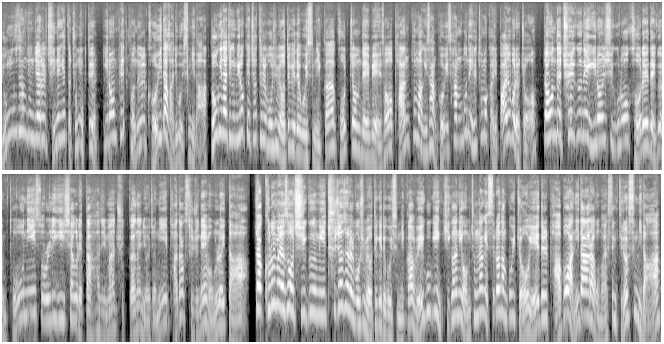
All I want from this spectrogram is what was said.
유무상 증자를 진행했던 종목들 이런 패턴을 거의 다 가지고 있습니다. 더욱이나 지금 이렇게 차트를 보시면 어떻게 되고 있습니까? 고점 대비해서 반 토막 이상 거의 3분의 1 토막까지 빠져버렸죠. 자, 근데 최근에 이런 식으로 거래대금 돈이 쏠리기 시작을 했다. 하지만 주가는 여전히 바닥 수준에 머물러 있다. 자, 그러면서 지금 이 투자자를 보시면 어떻게 되고 있습니까? 외국인 기관이 엄청나게 쓸어담고 있죠. 얘들 바보 아니다 라고 말씀드렸습니다.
